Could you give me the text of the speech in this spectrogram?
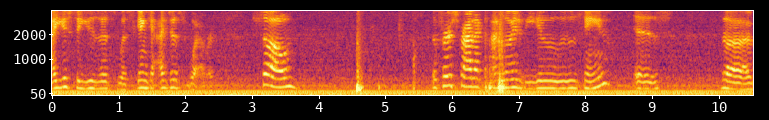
I used to use this with skincare I just whatever. So the first product I'm going to be using is the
